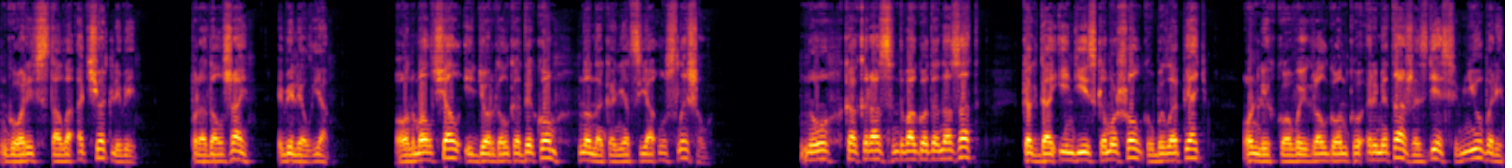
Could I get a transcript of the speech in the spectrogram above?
Горечь стала отчетливей. «Продолжай», — велел я. Он молчал и дергал кадыком, но, наконец, я услышал. «Ну, как раз два года назад, когда индийскому шелку было пять, он легко выиграл гонку Эрмитажа здесь, в Ньюбери,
